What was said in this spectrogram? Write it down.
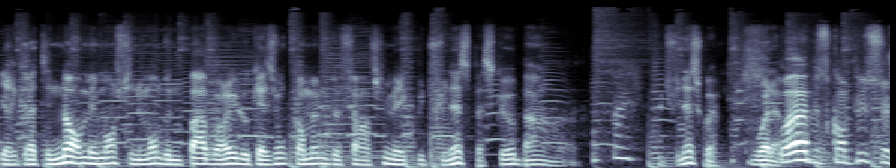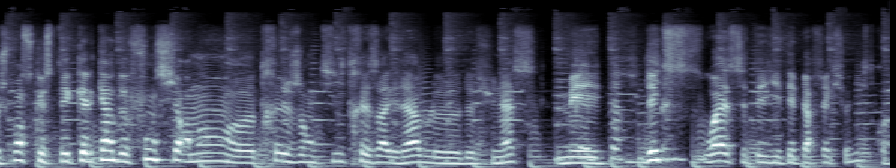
il regrette énormément finalement de ne pas avoir eu l'occasion quand même de faire un film avec Louis de Funès, parce que, ben, euh, de Funès, quoi. Voilà. Ouais, parce qu'en plus, je pense que c'était quelqu'un de foncièrement euh, très gentil, très agréable euh, de Funès. Mais dès que, ouais, c'était, il était perfectionniste, quoi.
